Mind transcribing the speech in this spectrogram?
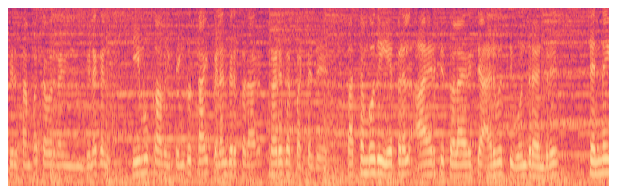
திரு சம்பத் அவர்களின் விலகல் திமுகவை செங்குத்தாய் பிளந்திருப்பதாக கருதப்பட்டது. பத்தொன்பது ஏப்ரல் ஆயிரத்தி தொள்ளாயிரத்தி அறுபத்தி ஒன்று அன்று சென்னை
